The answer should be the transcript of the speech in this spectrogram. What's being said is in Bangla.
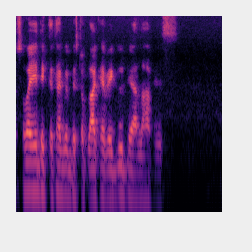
সবাই দেখতে থাকবেন best of luck have a good day আল্লাহ হাফেজ।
